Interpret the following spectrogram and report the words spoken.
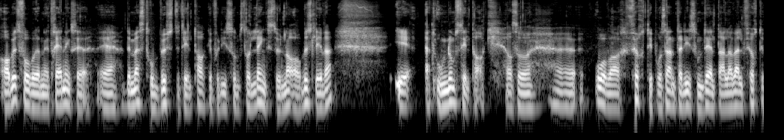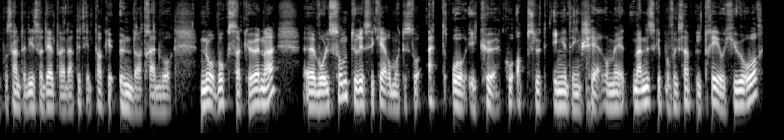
Arbeidsforberedende trening er det mest robuste tiltaket for de som står lengst unna arbeidslivet er et ungdomstiltak. Altså eh, Over 40% av de som deltar, eller vel 40% av de som deltar i dette tiltaket, under 30 år. Nå vokser køene eh, voldsomt. Du risikerer å måtte stå ett år i kø hvor absolutt ingenting skjer. Og Med mennesker på f.eks. 23 år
